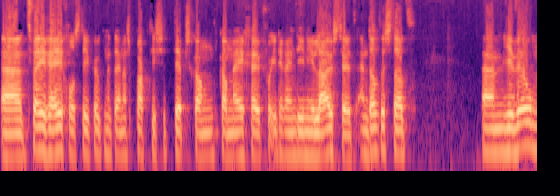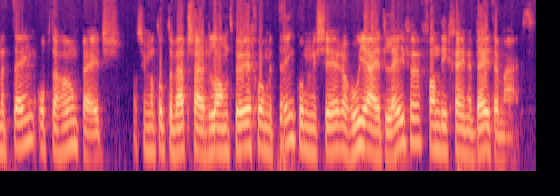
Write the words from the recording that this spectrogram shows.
Uh, twee regels die ik ook meteen als praktische tips kan, kan meegeven voor iedereen die nu luistert. En dat is dat um, je wil meteen op de homepage, als iemand op de website landt, wil je gewoon meteen communiceren hoe jij het leven van diegene beter maakt.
